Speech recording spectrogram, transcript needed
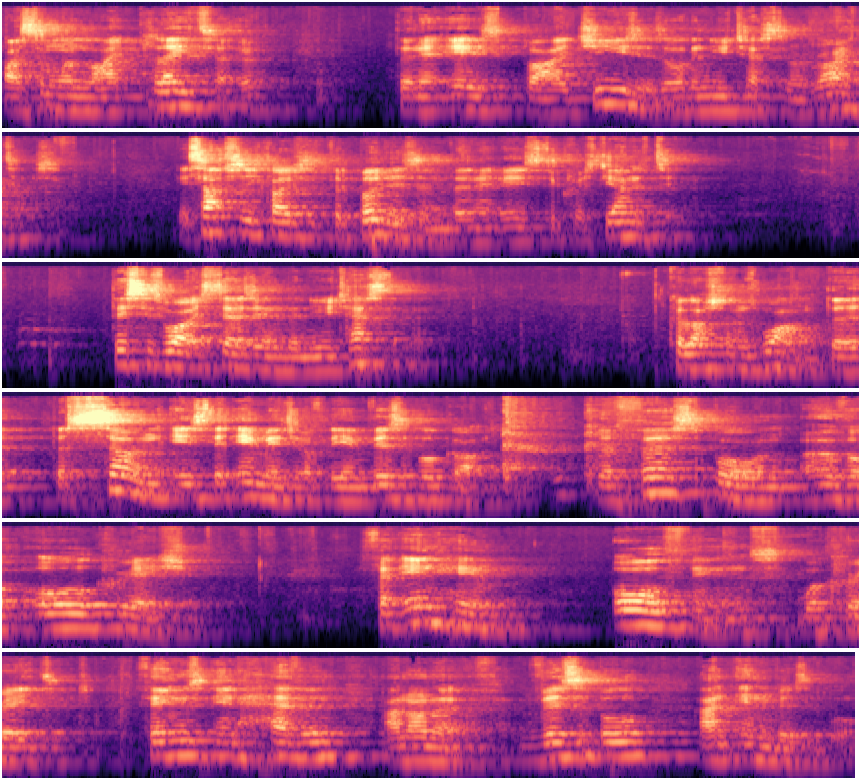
by someone like Plato than it is by Jesus or the New Testament writers. It's actually closer to Buddhism than it is to Christianity. This is what it says in the New Testament. Colossians 1 the, the Son is the image of the invisible God, the firstborn over all creation. For in him all things were created, things in heaven and on earth, visible and invisible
